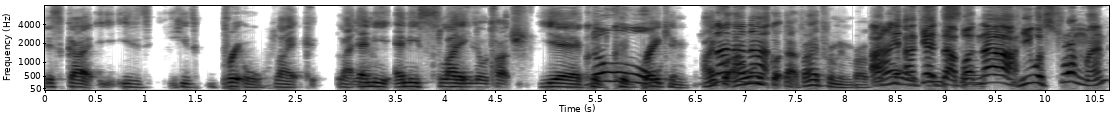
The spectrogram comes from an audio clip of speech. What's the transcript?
this guy is he's brittle. Like like Yeah. any any Any slight little touch. yeah could No. could break him. I Nah, got I always nah. got that vibe from him, bro. I I get, I get think that, but nah, he was strong, man.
